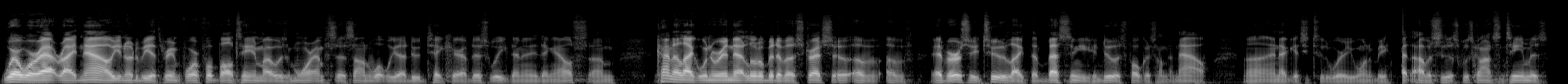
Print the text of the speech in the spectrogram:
where we're at right now, you know, to be a three and four football team, I was more emphasis on what we got to do to take care of this week than anything else. Um, kind of like when we're in that little bit of a stretch of, of, of, adversity too. Like the best thing you can do is focus on the now, uh, and that gets you to where you want to be. Obviously, this Wisconsin team is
